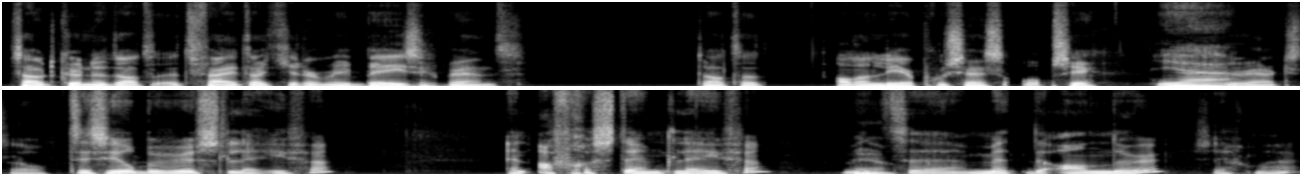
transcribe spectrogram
Zou het kunnen dat het feit dat je ermee bezig bent, dat het al een leerproces op zich ja. bewerkstelt? Het is heel bewust leven en afgestemd leven met, uh, met de ander, zeg maar.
